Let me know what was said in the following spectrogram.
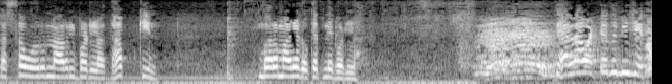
कसा वरून नारळ पडला धापकीन. बरं माझ्या डोक्यात नाही पडला. त्याला वाटतं तुम्ही जेता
